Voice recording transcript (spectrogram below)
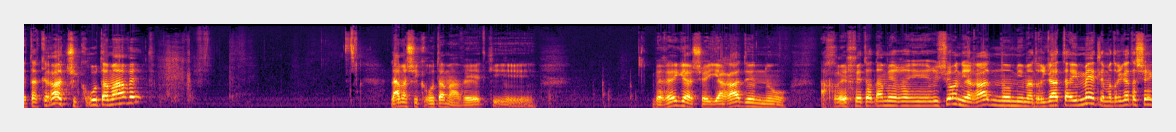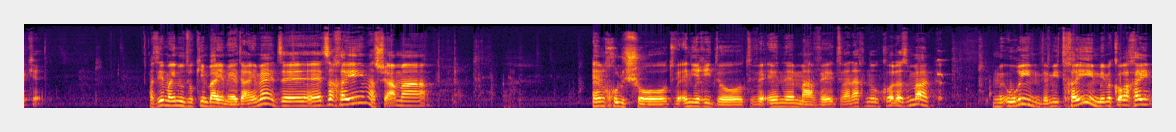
את הכרת שכרות המוות. למה שכרות המוות? כי ברגע שירדנו אחרי חטא אדם ראשון, ירדנו ממדרגת האמת למדרגת השקר. אז אם היינו דבוקים באמת, האמת זה עץ החיים, אז שמה אין חולשות ואין ירידות ואין מוות, ואנחנו כל הזמן מעורים ומתחיים ממקור החיים.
